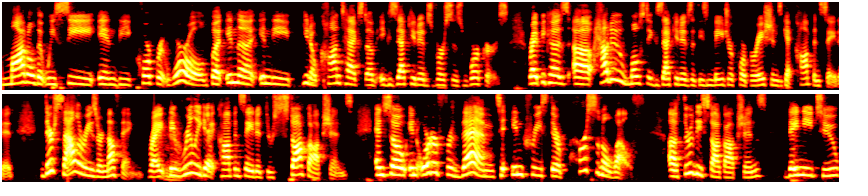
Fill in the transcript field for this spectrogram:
model that we see in the corporate world, but in the in the you know context of executives versus workers, right? Because uh, how do most executives at these major corporations get compensated? Their salaries are nothing, right? They really get compensated through stock options, and so in order for them to increase their personal wealth uh, through these stock options, they need to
